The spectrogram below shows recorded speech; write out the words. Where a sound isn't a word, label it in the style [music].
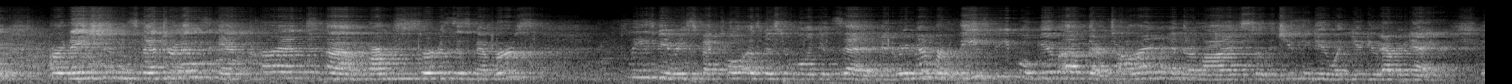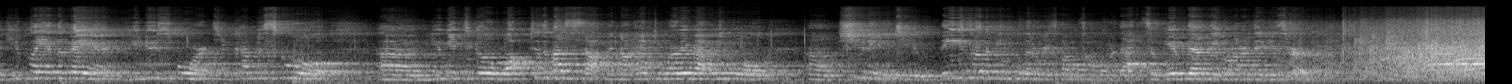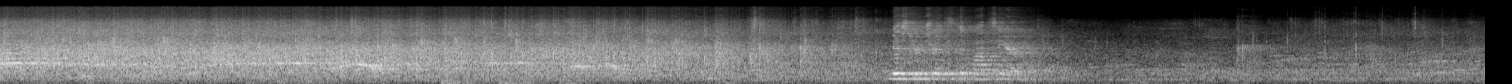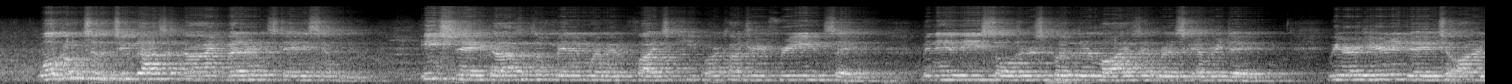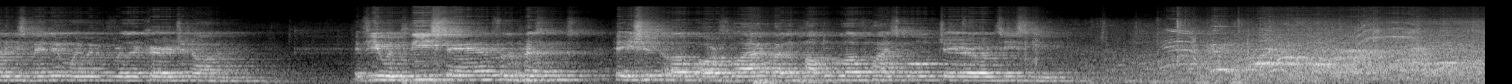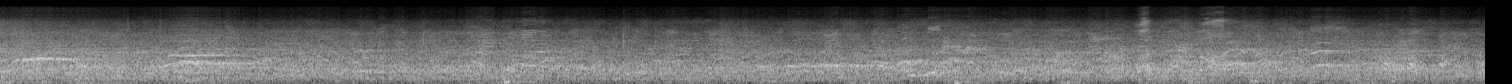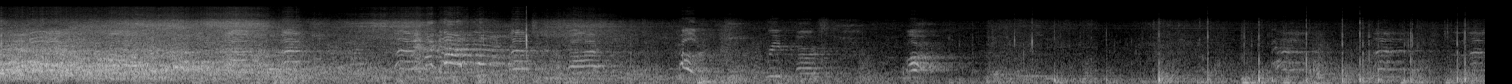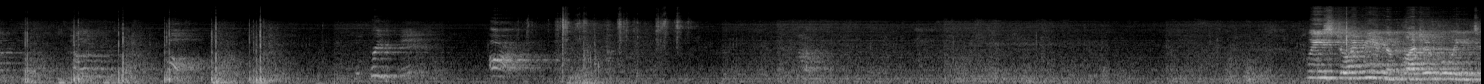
our nation's veterans and current um, armed services members. Please be respectful, as Mulligan said, and remember, these people give up their time and their lives so that you can do what you do every day. If you play in the band, you do sports, you come to school, um, you get to go walk to the bus stop and not have to worry about people um, shooting at you. These are the people that are responsible for that, so give them the honor they deserve. Mr. Tristan Monsieur. Welcome to the 2009 Veterans Day Assembly. Each day, thousands of men and women fight to keep our country free and safe. Many of these soldiers put their lives at risk every day. We are here today to honor these men and women for their courage and honor. If you would please stand for the presentation of our flag the Poplar High School JROTC. Please join me in the Pledge of Allegiance.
